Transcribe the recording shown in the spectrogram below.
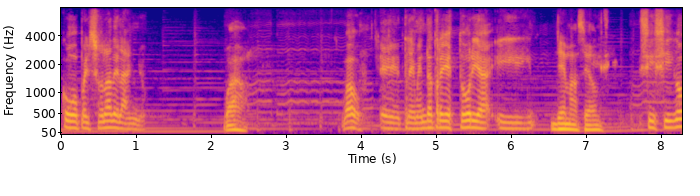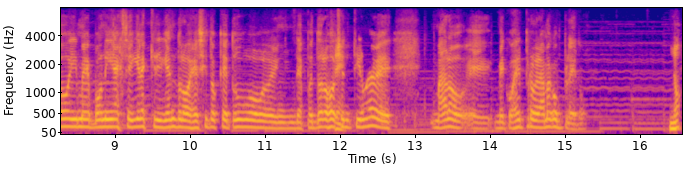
como persona del año. Wow. Wow, eh, tremenda trayectoria y Demasiado. si sigo y me ponía a seguir escribiendo los éxitos que tuvo en- después de los Sí. 89, mano, eh, me coge el programa completo. No,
